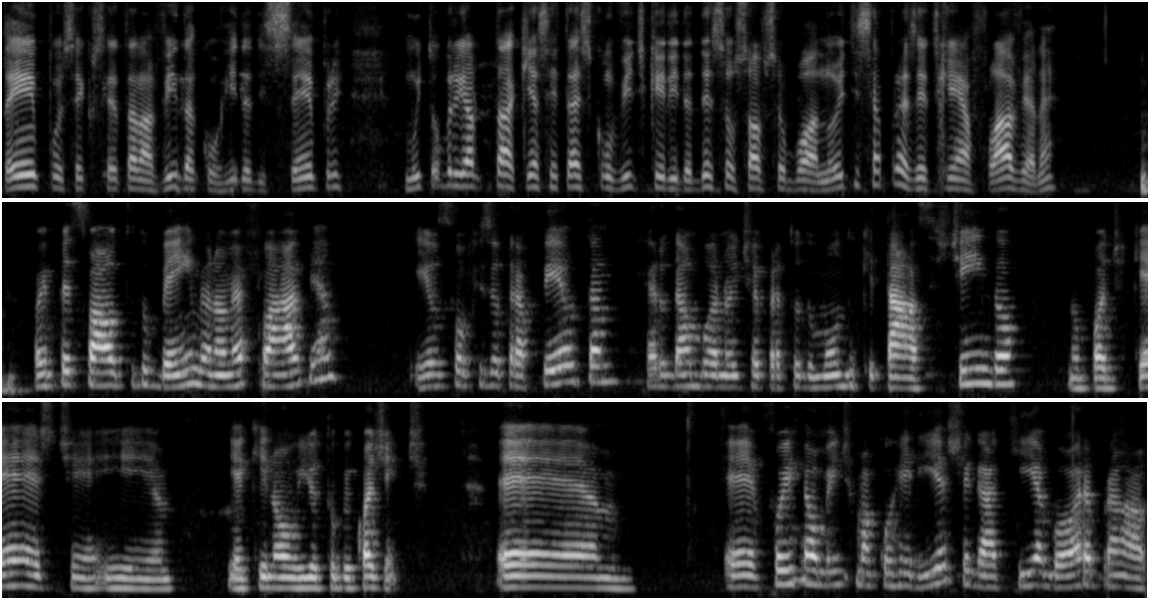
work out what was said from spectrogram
tempo. Eu sei que você está na vida, corrida de sempre. Muito obrigado por estar aqui, aceitar esse convite, querida. Dê seu salve, seu boa noite e se apresente. Quem é a Flávia, né? Oi, pessoal, tudo bem? Meu nome é Flávia. Eu sou fisioterapeuta. Quero dar uma boa noite aí para todo mundo que está assistindo no podcast e, e aqui no YouTube com a gente. É, é, foi realmente uma correria chegar aqui agora para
